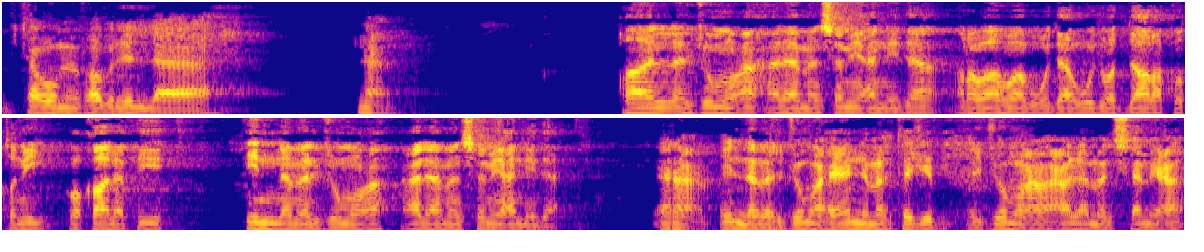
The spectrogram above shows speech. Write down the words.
ابتغوا من فضل الله. نعم. قال الجمعة على من سمع النداء رواه أبو داود والدار قطني وقال فيه إنما الجمعة على من سمع النداء. نعم إنما الجمعة إنما تجب الجمعة على من سمع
